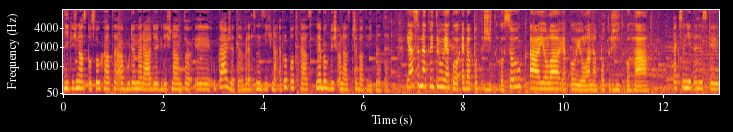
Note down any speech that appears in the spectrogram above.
Díky, že nás posloucháte a budeme rádi, když nám to i ukážete v recenzích na Apple Podcast nebo když o nás třeba tweetnete. Já jsem na Twitteru jako Eva Potržítko Souk a Jola jako Jolana Potržítko H. Tak se mějte hezky.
